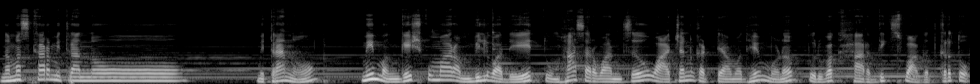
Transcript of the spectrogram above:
नमस्कार मित्रांनो. मित्रांनो मी मंगेश कुमार अंबिलवादे तुम्हा सर्वांचं वाचन कट्ट्यामध्ये मनपूर्वक हार्दिक स्वागत करतो.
